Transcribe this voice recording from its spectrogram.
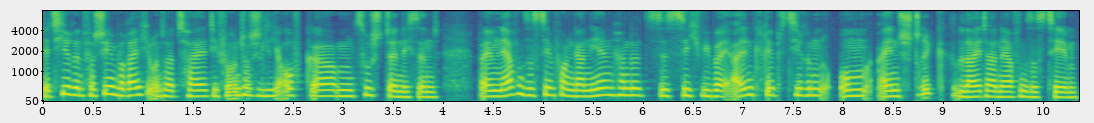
der Tiere in verschiedene Bereiche unterteilt, die für unterschiedliche Aufgaben zuständig sind. Beim Nervensystem von Garnelen handelt es sich wie bei allen Krebstieren um ein Strickleiternervensystem.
